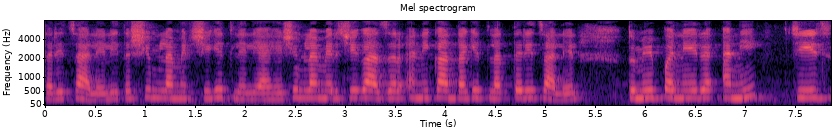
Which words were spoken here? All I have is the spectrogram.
तरी चालेल. इथं शिमला मिरची घेतलेली आहे. शिमला मिरची गाजर आणि कांदा घेतलात तरी चालेल. तुम्ही पनीर आणि चीज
